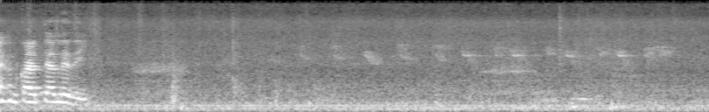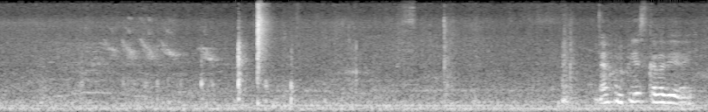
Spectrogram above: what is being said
এখন করে তেল দিয়ে দিই। এখন পিস করে দিয়ে দিই।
